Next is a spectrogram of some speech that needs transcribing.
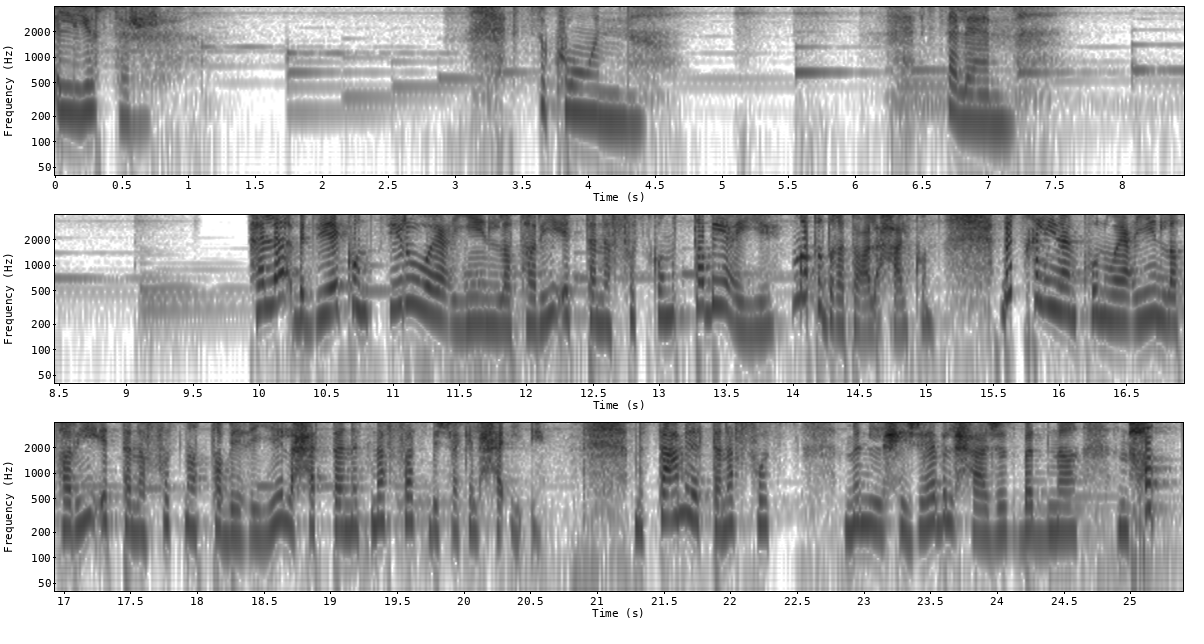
اليسر. السكون. السلام. هلا بدي إياكم تصيروا واعيين لطريقة تنفسكم الطبيعية، ما تضغطوا على حالكم، بس خلينا نكون واعيين لطريقة تنفسنا الطبيعية لحتى نتنفس بشكل حقيقي. نستعمل التنفس من الحجاب الحاجز بدنا نحط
